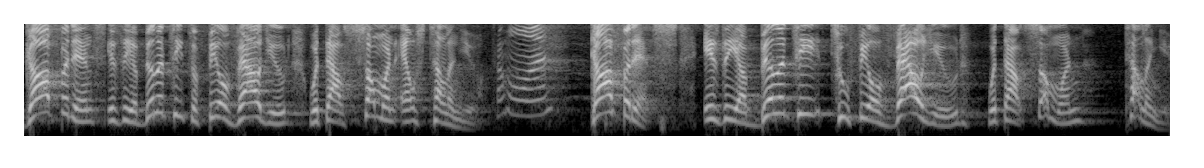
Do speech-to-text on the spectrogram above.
Godfidence is the ability to feel valued without someone else telling you. Come on. Confidence is the ability to feel valued without someone telling you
